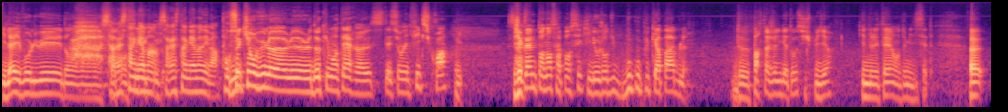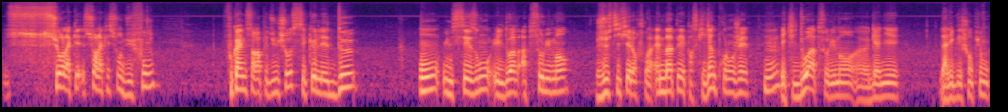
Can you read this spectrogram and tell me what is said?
il a évolué dans Ah, ça reste un gamin, ça reste un gamin Neymar. Pour Oui. ceux qui ont vu le, le- le documentaire, euh, c'était sur Netflix, je crois. Oui. J'ai quand même tendance à penser qu'il est aujourd'hui beaucoup plus capable de partager le gâteau, si je puis dire, qu'il ne l'était en 2017. Euh, sur, la, que- sur la question du fond, il faut quand même se rappeler d'une chose, c'est que les deux ont une saison où ils doivent absolument justifier leur choix. Mbappé, parce qu'il vient de prolonger Mhm. et qu'il doit absolument euh, gagner la Ligue des Champions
